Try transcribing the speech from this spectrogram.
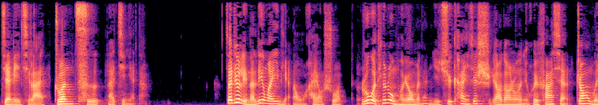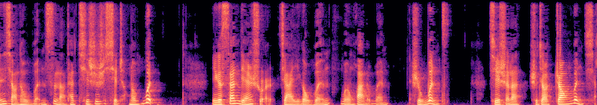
建立起来专祠来纪念他。在这里呢，另外一点呢，我还要说，如果听众朋友们呢，你去看一些史料当中呢，你会发现张文祥的文字呢，它其实是写成了问，一个三点水加一个文，文化的文是问字，其实呢是叫张问祥。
